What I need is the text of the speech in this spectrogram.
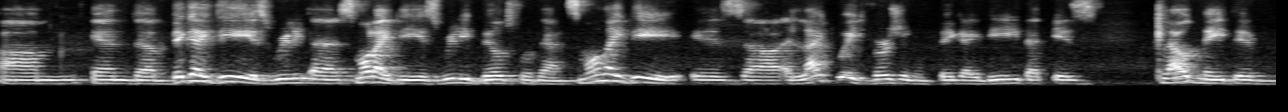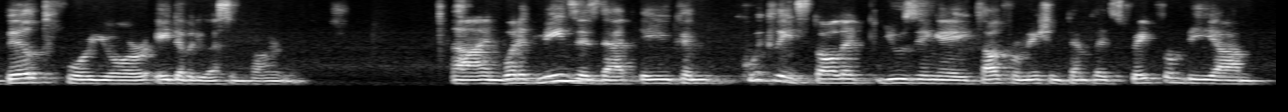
Um, and uh, Big ID is really uh, Small ID is really built for that. Small ID is a lightweight version of Big ID that is cloud native, built for your AWS environment. Uh, and what it means is that you can quickly install it using a CloudFormation template straight from the um,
